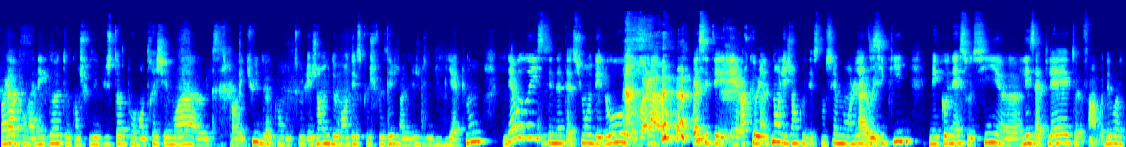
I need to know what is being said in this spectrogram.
voilà, pour anecdote, quand je faisais du stop pour rentrer chez moi euh, au lycée sport-études, quand les gens me demandaient ce que je faisais, je leur disais je faisais du biathlon. Ils me disaient ah oui, oui, c'est natation, vélo, euh, voilà. Ouais, c'était... Alors que Oui. maintenant, les gens connaissent non seulement la Ah oui. discipline, mais connaissent aussi euh, les athlètes. Enfin, des fois,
